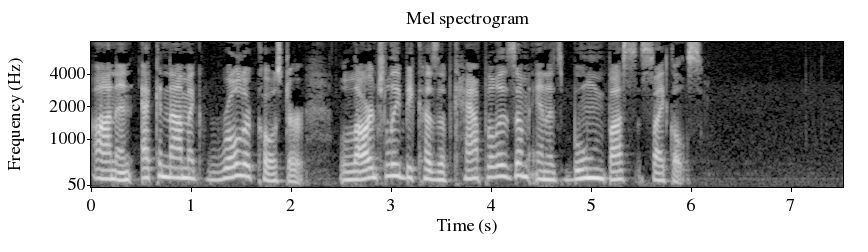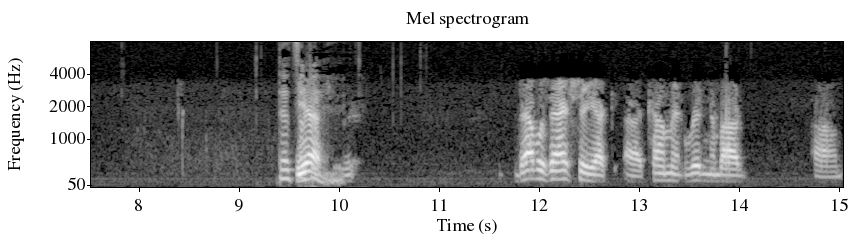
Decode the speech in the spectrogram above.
on an economic roller coaster, largely because of capitalism and its boom bust cycles. That's yes. That was actually a, a comment written about um,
